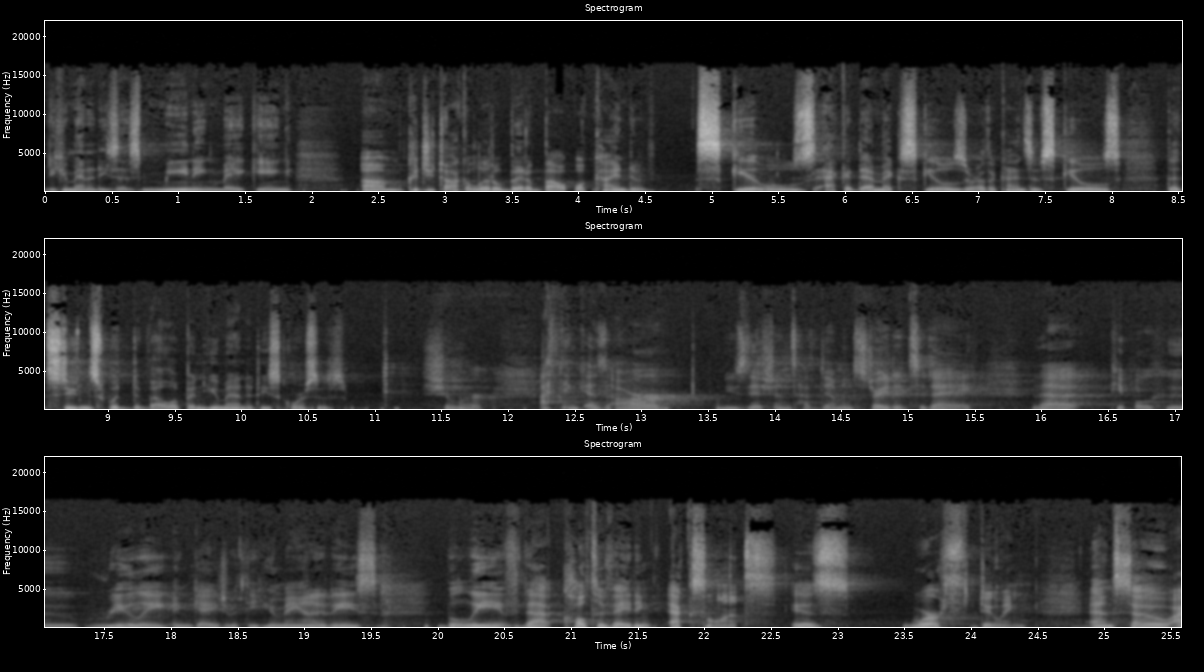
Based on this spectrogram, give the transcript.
humanities as meaning making. Um, could you talk a little bit about what kind of skills, academic skills, or other kinds of skills that students would develop in humanities courses? Sure. I think as our musicians have demonstrated today, that people who really engage with the humanities believe that cultivating excellence is worth doing. And so I,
